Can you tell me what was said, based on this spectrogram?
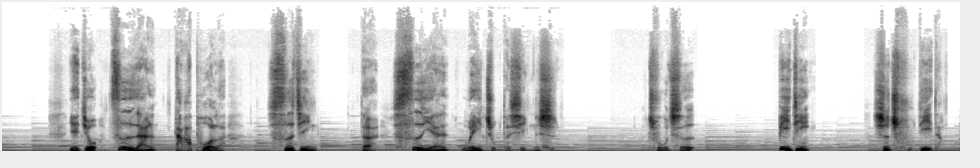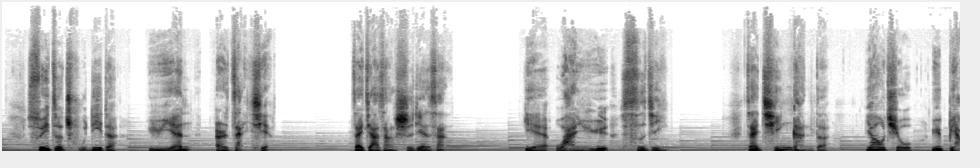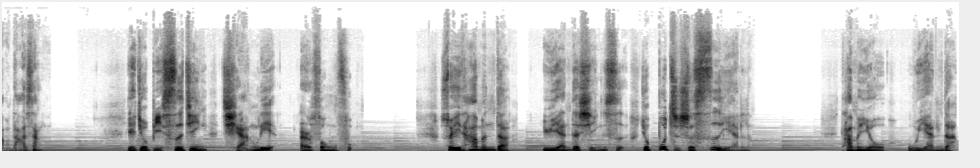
也就自然打破了《诗经》的四言为主的形式。楚辞毕竟是楚地的，随着楚地的语言而展现，再加上时间上也晚于《诗经》，在情感的要求与表达上，也就比《诗经》强烈而丰富，所以他们的。语言的形式就不只是四言了，他们有五言的，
